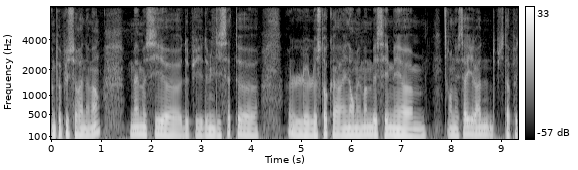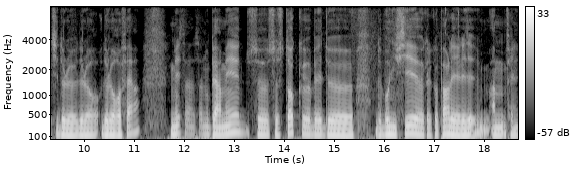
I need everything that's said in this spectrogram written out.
un peu plus sereinement, même si depuis 2017, euh, le, stock a énormément baissé, mais on essaye là, de petit à petit, de le, de le, de le refaire. Mais ça, ça nous permet, ce, ce stock, euh, ben, de, de bonifier euh, quelque part les, les en- enfin,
